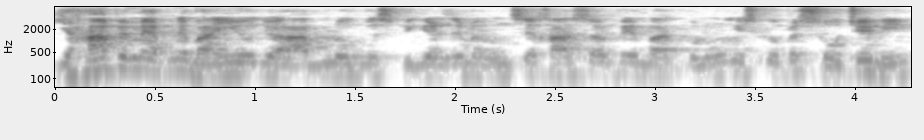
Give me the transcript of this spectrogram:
यहाँ पे मैं अपने भाइयों, जो आप लोग जो स्पीकर हैं, मैं उनसे खास तौर पे बात करूँगा इसके ऊपर सोचे भी,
